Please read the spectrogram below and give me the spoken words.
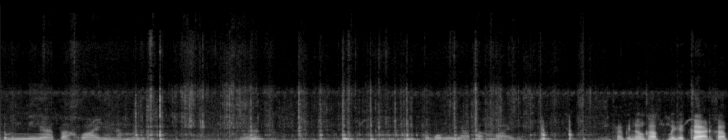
ก็มันมีหญ้าปลาควายนี่นํมันนะถ้าบ่มีหญ้าปลาควายนี่นี่ครับพี่น้องครับบรรยากาศครับ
